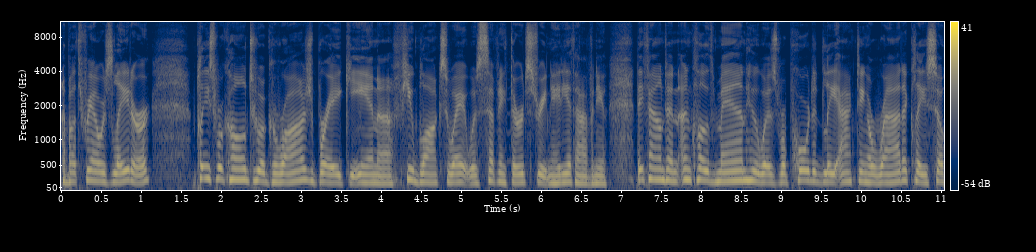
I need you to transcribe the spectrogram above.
About three hours later, police were called to a garage break in a few blocks away. It was 73rd Street and 80th Avenue. They found an unclothed man who was reportedly acting erratically. So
